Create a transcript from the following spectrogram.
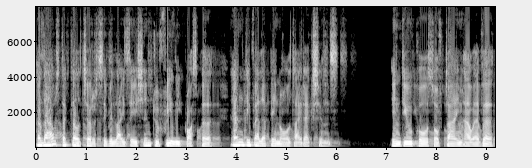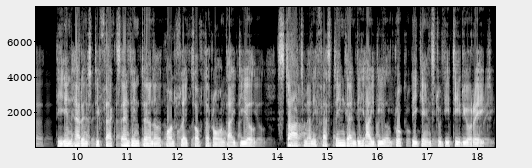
allows the culture civilization to freely prosper and develop in all directions. In due course of time, however, the inherent defects and internal conflicts of the wrong ideal start manifesting and the ideal group begins to deteriorate.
